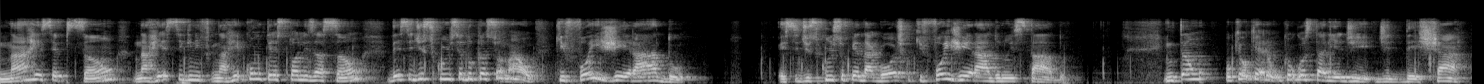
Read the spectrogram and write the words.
na recepção, na, na recontextualização desse discurso educacional que foi gerado, esse discurso pedagógico que foi gerado no Estado. Então, o que eu quero, o que eu gostaria de, de deixar,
